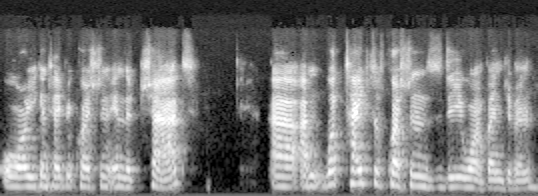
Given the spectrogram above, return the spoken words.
or you can type your question in the chat. Uh, um, what types of questions do you want, Benjamin?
